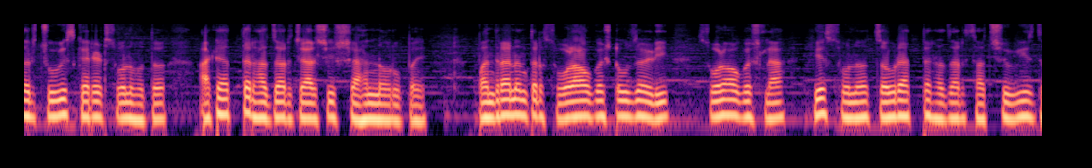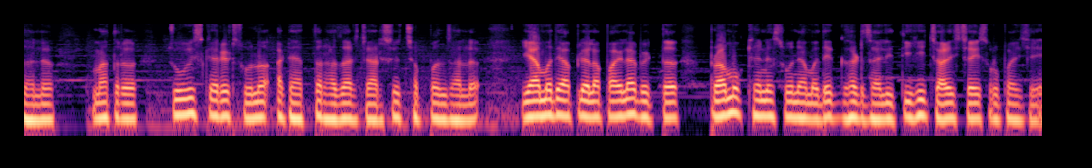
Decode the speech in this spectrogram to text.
तर चोवीस कॅरेट सोनं होतं. अठ्याहत्तर हजार चारशे शहाण्णव रुपये. पंधरा नंतर सोळा ऑगस्ट उजळली. सोळा ऑगस्टला हे सोनं चौऱ्याहत्तर हजार सातशे वीस झालं. मात्र चोवीस कॅरेट सोनं अठ्याहत्तर हजार चारशे छप्पन झालं. यामध्ये आपल्याला पाहायला भेटतं प्रामुख्याने सोन्यामध्ये घट झाली तीही चाळीस चाळीस रुपयाचे.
